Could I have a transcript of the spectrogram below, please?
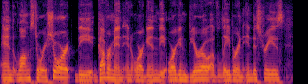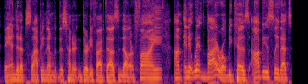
And long story short, the government in Oregon, the Oregon Bureau of Labor and Industries, they ended up slapping them with this $135,000 fine. Um, and it went viral because obviously that's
